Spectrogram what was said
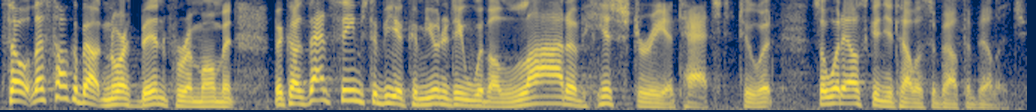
So let's talk about North Bend for a moment because that seems to be a community with a lot of history attached to it. So, what else can you tell us about the village?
